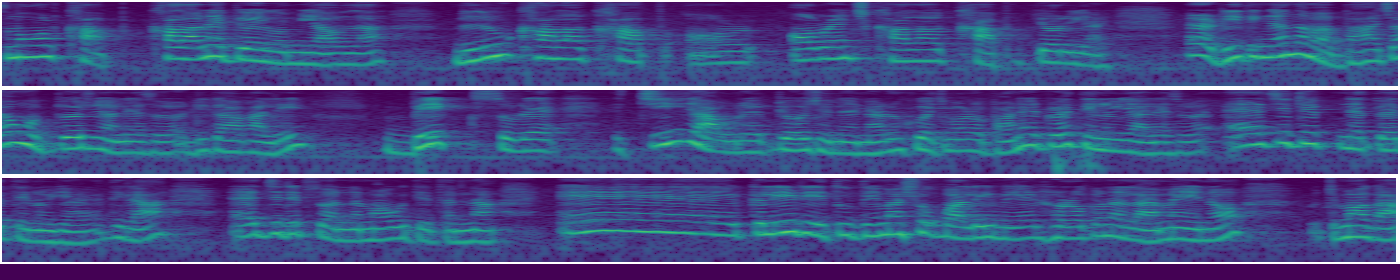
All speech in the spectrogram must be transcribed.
small cup color နဲ့ပြောရင်ကိုမရဘူးလား blue color cup or orange color cup ပြောရရတယ်အဲ့တော့ဒီသင်ခန်းစာမှာဘာအကြောင်းကိုပြောချင်တာလဲဆိုတော့အဓိကကလေ big ဆိုတော့ကြီးတာကိုလည်းပြောချင်တယ်နောက်တစ်ခုကကျမတို့ဘာနဲ့တွဲတင်လို့ရလဲဆိုတော့ adjective နဲ့တွဲတင်လို့ရတယ်ဒီလား adjective ဆိုတာနမဝိသေသနာအဲကလေးတွေသူတင်မရှုပ်ပါလိမ့်မယ်ထော်တော်ကနဲ့လာမယ်နော်ကျမကဘာ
